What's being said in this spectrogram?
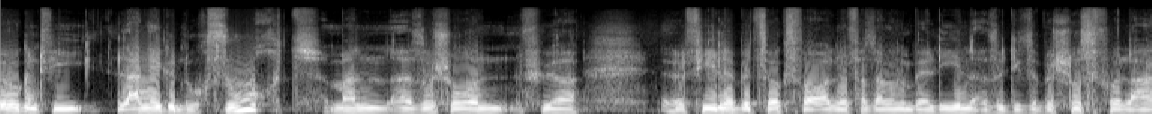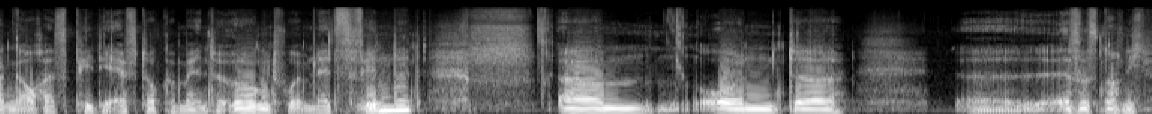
irgendwie lange genug sucht, man also schon für äh, viele Bezirksverordnetenversammlungen in Berlin also diese Beschlussvorlagen auch als PDF-Dokumente irgendwo im Netz findet. Ähm, und äh, es ist noch nicht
